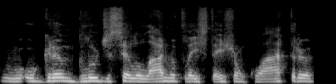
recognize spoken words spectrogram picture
o, o Gran Blue de celular no PlayStation 4. Uhum.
